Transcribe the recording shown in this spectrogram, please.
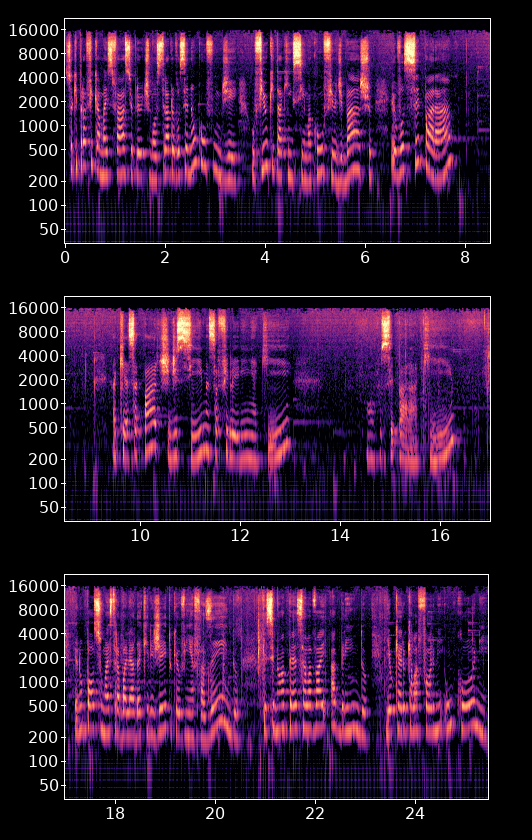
só que para ficar mais fácil para eu te mostrar, para você não confundir o fio que está aqui em cima com o fio de baixo, eu vou separar aqui essa parte de cima, essa fileirinha aqui. vou separar aqui. Eu não posso mais trabalhar daquele jeito que eu vinha fazendo, porque senão a peça ela vai abrindo. E eu quero que ela forme um cone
